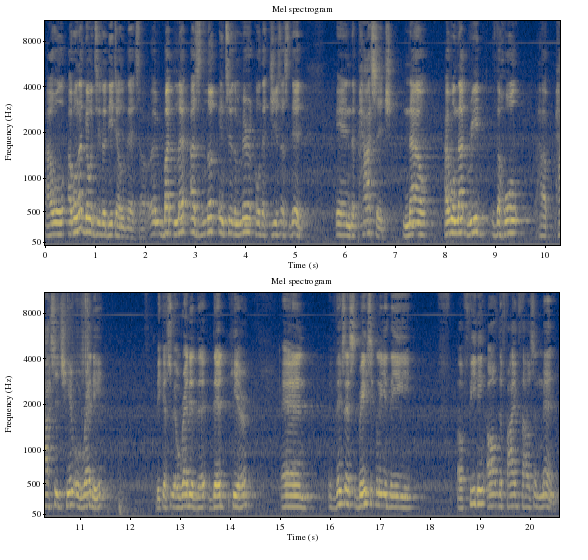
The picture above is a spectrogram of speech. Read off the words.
I will, I will not go into the detail of this, uh, but let us look into the miracle that Jesus did in the passage. Now, I will not read the whole uh, passage here already, because we already did here. And this is basically the uh, feeding of the 5,000 men.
